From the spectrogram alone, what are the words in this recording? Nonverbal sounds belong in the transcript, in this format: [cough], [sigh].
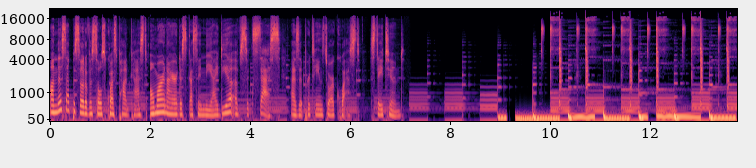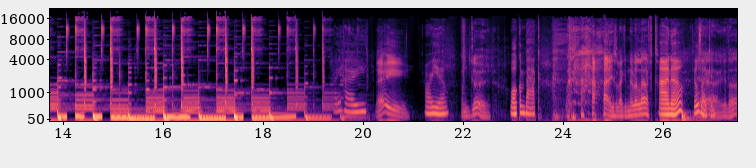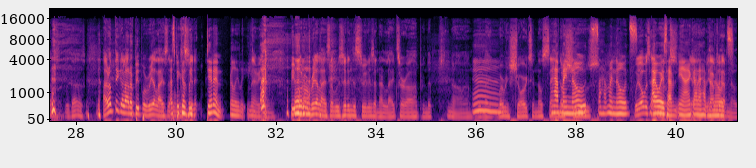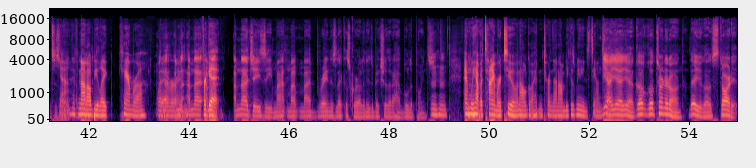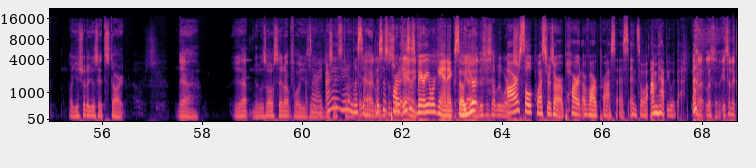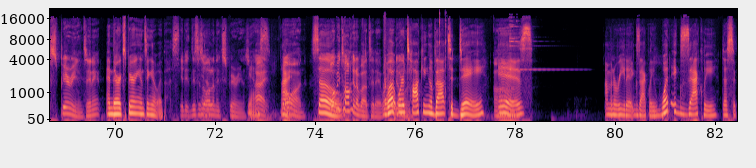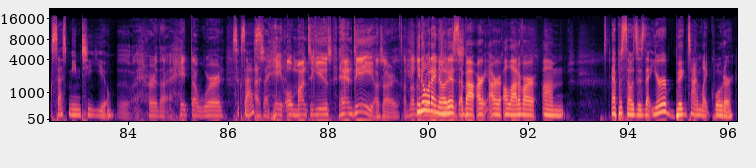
On this episode of a Soul's Quest podcast, Omar and I are discussing the idea of success as it pertains to our quest. Stay tuned. Hi, hi. Hey, How are you? I'm good. Welcome back. It's like it never left. I know. Feels like it. it does. It does. I don't think a lot of people realize that That's because we sit didn't really leave. No, we people don't realize that we sit in the studios and our legs are up and the you know we're like wearing shorts and no sandals. I have no my shoes. notes. I have my notes. We always Have I always notes. have. Yeah, I Yeah, gotta have we the have to have notes. notes as yeah, well. if I'm not, I'll be like camera, whatever. I'm not. I'm not forget. I'm not, Jay Z. My, my my brain is like a squirrel. I need to make sure that I have bullet points. hmm And we Yeah. have a timer too, and I'll go ahead and turn that on because we need to stay on. Time. Yeah, yeah, yeah. Go go turn it on. There you go. Start it. Oh, you should have just hit start. Oh shoot. Yeah. Yep, it was all set up for you. That's so all you right. just All hey, start. Listen, yeah, this look, is part. Of, This is very organic. So yeah, you're this is how we work. our soul questers are a part of our process, and so I'm happy with that. Uh, [laughs] listen, it's an experience, ain't it? and they're experiencing it with us. it this is Yeah. all an experience. Yes. All right, go right. on. So what are we talking about today? what, are we we're talking about today Uh-huh. is I'm going to read it exactly. What exactly does success mean to you? Ugh, I heard that. I hate that word. Success. As I hate old Montagues and D. I'm sorry. Another you know what I noticed Julius. about our, our a lot of our um episodes is that you're a big time like quoter.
